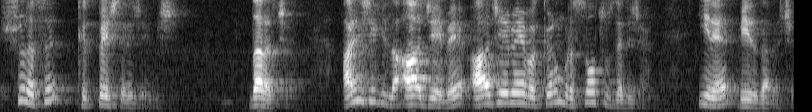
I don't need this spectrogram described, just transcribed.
Şurası 45 dereceymiş. Dar açı. Aynı şekilde ACB, ACB'ye bakıyorum burası da 30 derece. Yine bir dar açı.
